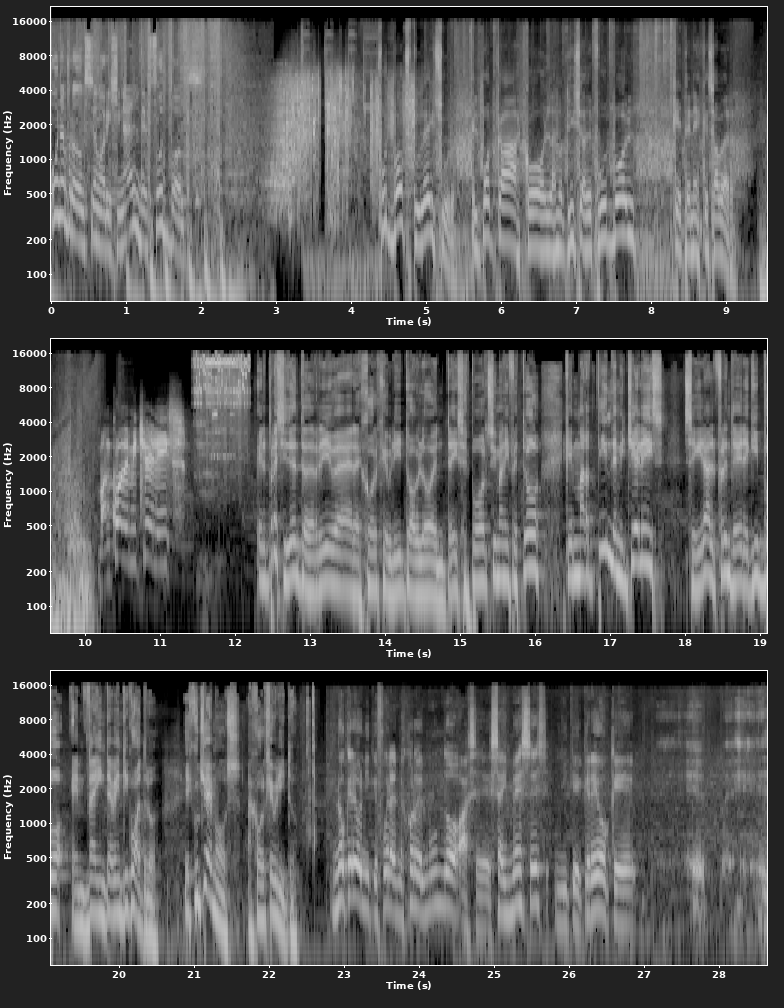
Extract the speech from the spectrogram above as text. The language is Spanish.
Una producción original de Footbox. Footbox Today Sur, el podcast con las noticias de fútbol que tenés que saber. Bancó de Michelis. El presidente de River, Jorge Brito, habló en Teis Sports y manifestó que Martín de Michelis seguirá al frente del equipo en 2024. Escuchemos a Jorge Brito. No creo ni que fuera el mejor del mundo hace seis meses, ni que creo que eh, eh,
